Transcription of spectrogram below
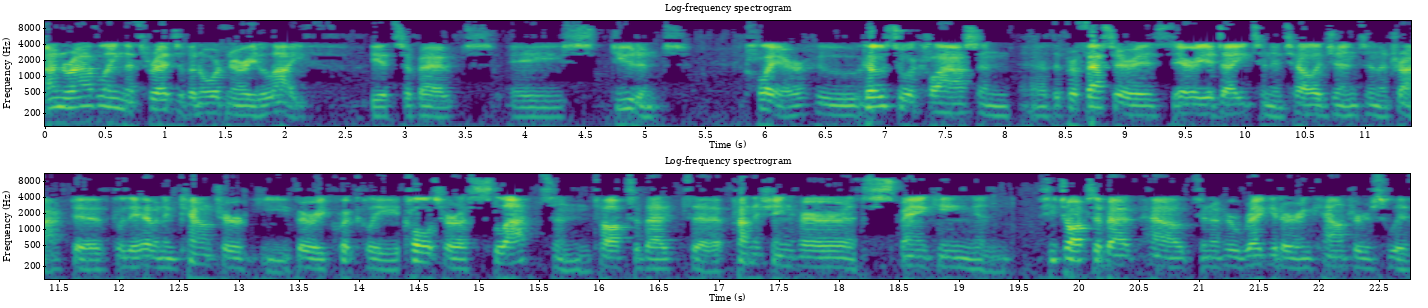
Unraveling the Threads of an Ordinary Life. It's about a student, Claire, who goes to a class and uh, the professor is erudite and intelligent and attractive. They have an encounter, he very quickly calls her a slut and talks about uh, punishing her and spanking and she talks about how you know her regular encounters with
